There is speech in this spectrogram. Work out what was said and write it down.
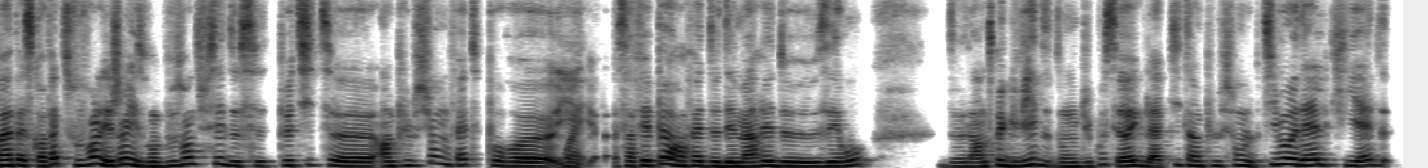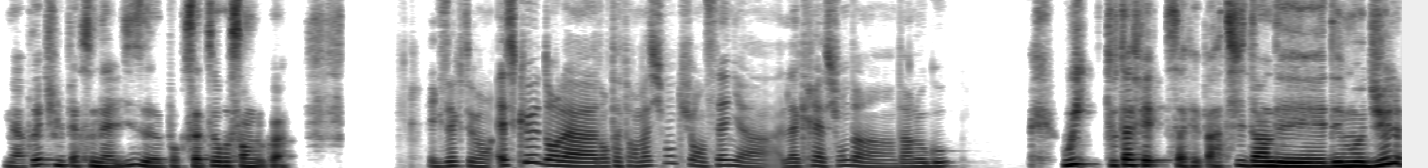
Ouais, parce qu'en fait, souvent, les gens, ils ont besoin, tu sais, de cette petite euh, impulsion, en fait, pour... euh. Ça fait peur, en fait, de démarrer de zéro, de- d'un truc vide. Donc, du coup, c'est vrai que la petite impulsion, le petit modèle qui aide, mais après, tu le personnalises pour que ça te ressemble, quoi. Exactement. Est-ce que dans, la, dans ta formation, tu enseignes à la création d'un d'un logo? Oui, tout à fait. Ça fait partie d'un des, des modules.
